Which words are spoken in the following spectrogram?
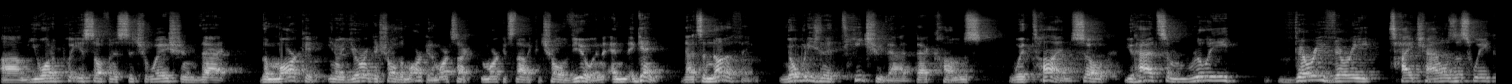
Um, you want to put yourself in a situation that the market, you know, you're in control of the market. The market's not, market's not in control of you. And, and again, that's another thing. Nobody's going to teach you that. That comes with time. So you had some really very, very tight channels this week.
